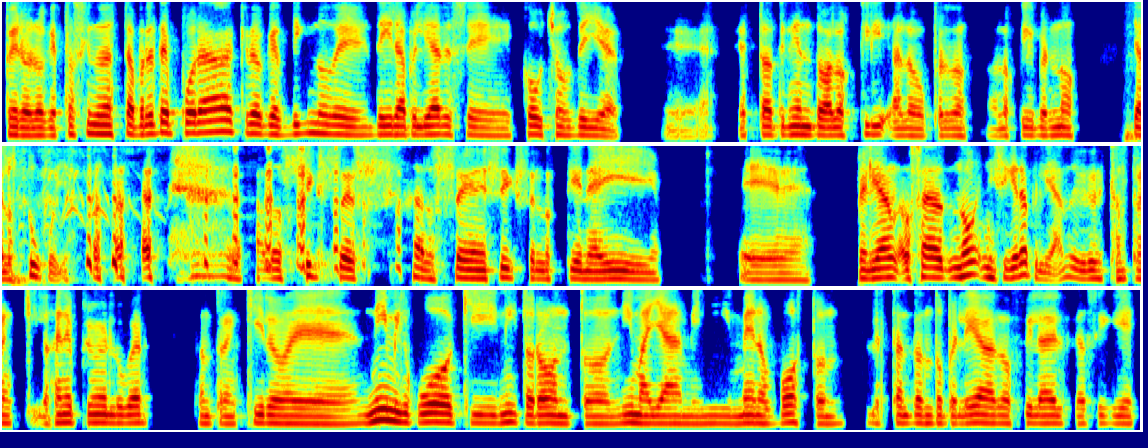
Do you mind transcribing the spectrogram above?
Pero lo que está haciendo en esta pretemporada creo que es digno de, ir a pelear ese Coach of the Year. Eh, está teniendo a los, a los, perdón, a los Clippers no, ya los tuvo ya. a los Sixers, a los 76ers los tiene ahí eh, peleando, o sea, no, ni siquiera peleando, yo creo que están tranquilos en el primer lugar, están tranquilos, eh, ni Milwaukee, ni Toronto, ni Miami, ni menos Boston le están dando pelea a los Philadelphia, así que...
